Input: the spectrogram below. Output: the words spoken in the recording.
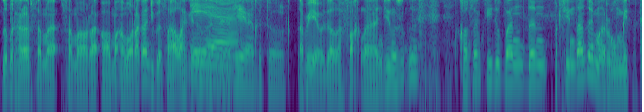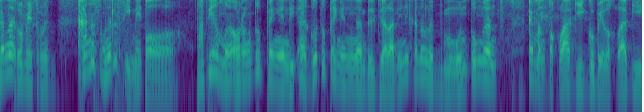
lu berharap sama sama orang sama, sama orang kan juga salah gitu kan. Iya. ya. Iya betul. Tapi ya udahlah fuck lah anjing maksud gue. Konsep kehidupan dan percintaan tuh emang rumit karena Rumit rumit. karena sebenarnya simple. Tapi sama orang tuh pengen di, ah gue tuh pengen ngambil jalan ini karena lebih menguntungkan. Eh mentok lagi, gue belok lagi.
